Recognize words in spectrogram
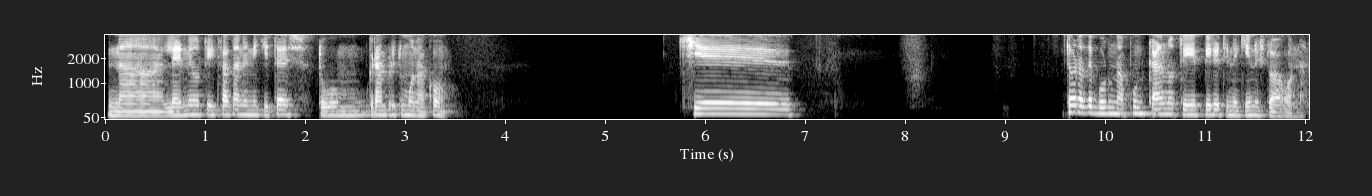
να λένε ότι θα ήταν νικητές του Grand Prix του Μονακό. Και τώρα δεν μπορούν να πούν καν ότι πήρε την εκκίνηση του αγώνα.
